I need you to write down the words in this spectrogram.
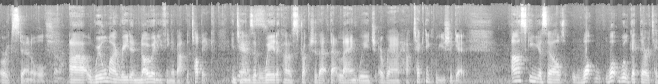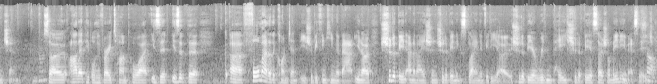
or external? Sure. Uh, will my reader know anything about the topic in terms of where to kind of structure that, that language around how technical you should get? Asking yourselves what, what will get their attention? So, are there people who are very time poor? Is it is it the uh, format of the content that you should be thinking about? You know, should it be an animation? Should it be an explainer video? Should it be a written piece? Should it be a social media message? Sure.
